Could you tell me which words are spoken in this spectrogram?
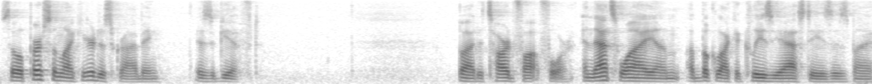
So a person like you're describing is a gift. But it's hard fought for. And that's why um, a book like Ecclesiastes is my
